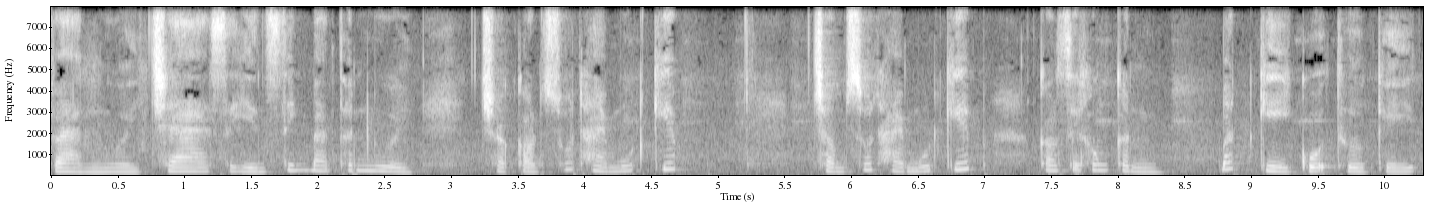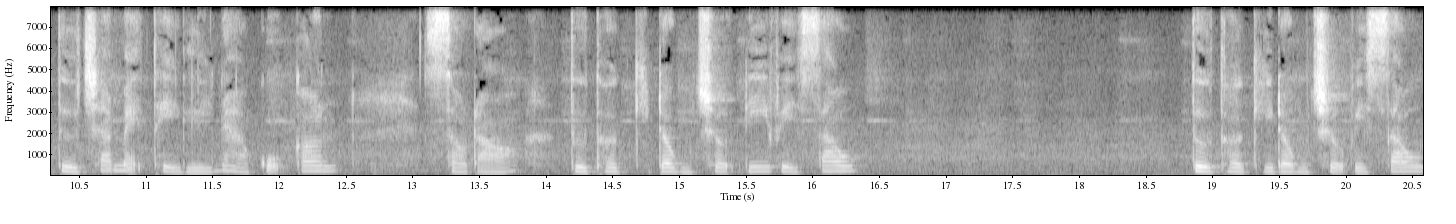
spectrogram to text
và người cha sẽ hiến sinh bản thân người cho con suốt 21 kiếp. Trong suốt 21 kiếp, con sẽ không cần bất kỳ của thừa kế từ cha mẹ thể lý nào của con. Sau đó, từ thời kỳ đồng trở đi về sau. Từ thời kỳ đồng trở về sau,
